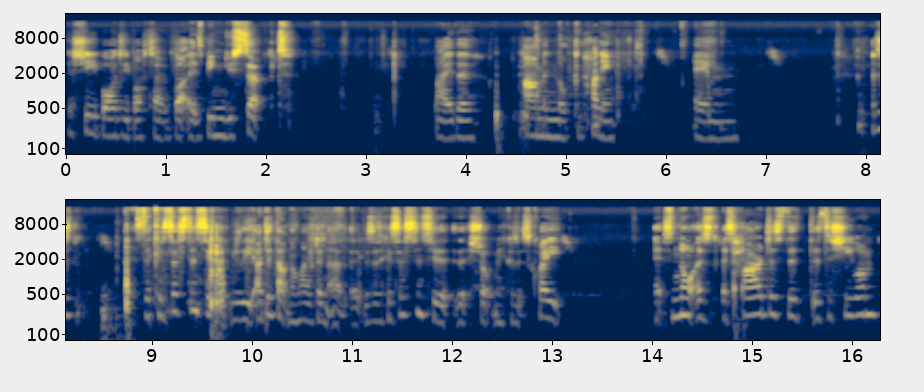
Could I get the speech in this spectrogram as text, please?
the shea body butter but it's been usurped by the almond milk and honey um, I just it's the consistency that really I did that in the live didn't I it was the consistency that, that shocked me because it's quite it's not as, as hard as the as the shea one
